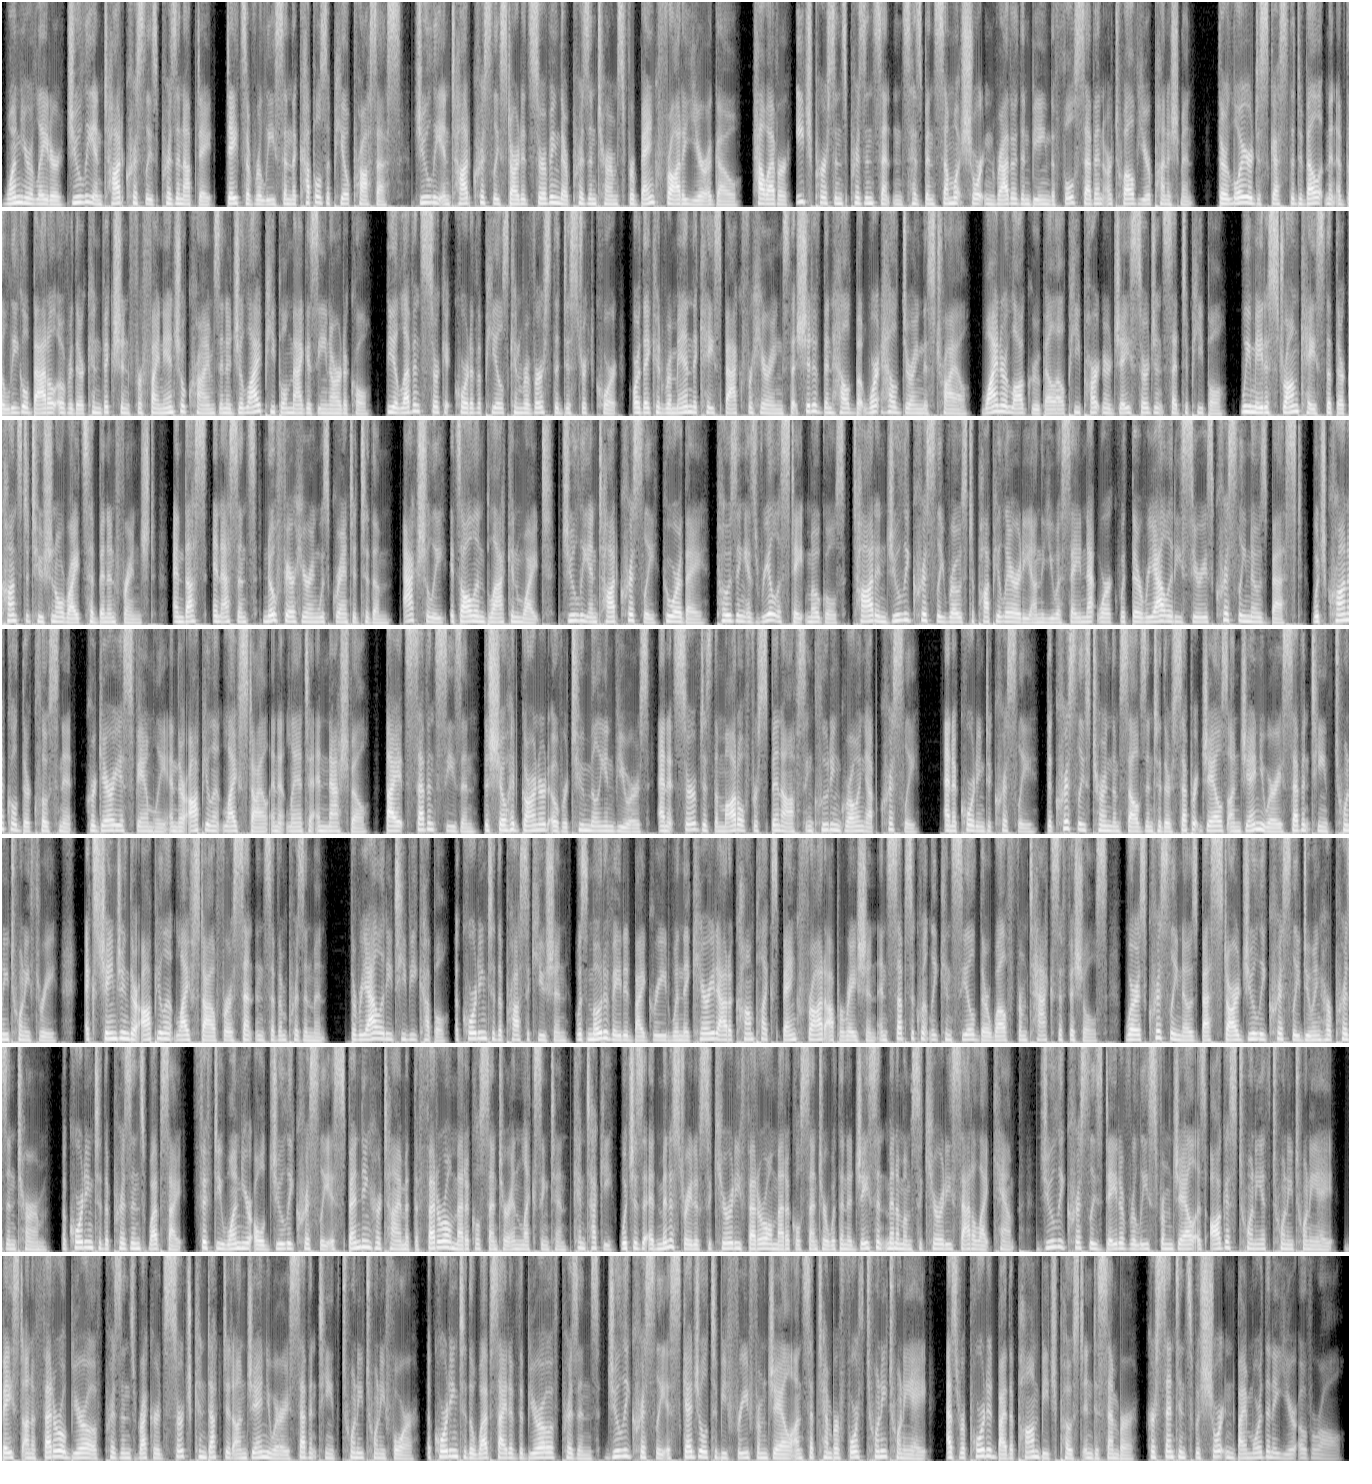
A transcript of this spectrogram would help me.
One year later, Julie and Todd Chrisley's prison update, dates of release and the couple's appeal process. Julie and Todd Chrisley started serving their prison terms for bank fraud a year ago. However, each person's prison sentence has been somewhat shortened rather than being the full 7 or 12 year punishment. Their lawyer discussed the development of the legal battle over their conviction for financial crimes in a July People magazine article. The 11th Circuit Court of Appeals can reverse the district court, or they could remand the case back for hearings that should have been held but weren't held during this trial. Weiner Law Group LLP partner Jay Surgent said to People, we made a strong case that their constitutional rights had been infringed, and thus, in essence, no fair hearing was granted to them. Actually, it's all in black and white. Julie and Todd Chrisley, who are they? Posing as real estate moguls, Todd and Julie Chrisley rose to popularity on the USA Network with their reality series Chrisley Knows Best, which chronicled their close-knit, gregarious family and their opulent lifestyle in Atlanta and Nashville. By its seventh season, the show had garnered over 2 million viewers, and it served as the model for spin-offs including Growing Up Chrisley, and according to Chrisley, the Chrisleys turned themselves into their separate jails on January 17, 2023, exchanging their opulent lifestyle for a sentence of imprisonment. The reality TV couple, according to the prosecution, was motivated by greed when they carried out a complex bank fraud operation and subsequently concealed their wealth from tax officials, whereas Chrisley knows best star Julie Chrisley doing her prison term. According to the prison's website, 51-year-old Julie Chrisley is spending her time at the Federal Medical Center in Lexington, Kentucky, which is an administrative security federal medical center with an adjacent minimum security satellite camp. Julie Chrisley's date of release from jail is August 20, 2028, based on a Federal Bureau of Prisons records search conducted on January 17, 2024. According to the website of the Bureau of Prisons, Julie Chrisley is scheduled to be freed from jail on September 4, 2028, as reported by the Palm Beach Post in December, her sentence was shortened by more than a year overall.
